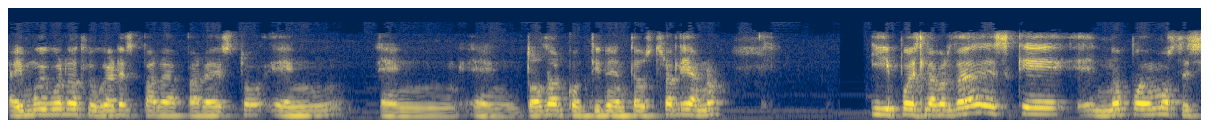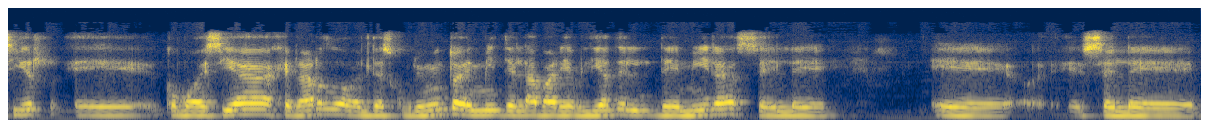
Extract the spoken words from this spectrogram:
hay muy buenos lugares para, esto en, todo el continente australiano. Y pues la verdad es que eh, no podemos decir, eh, como decía Gerardo, el descubrimiento de, la variabilidad de, mira se le, eh, se le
